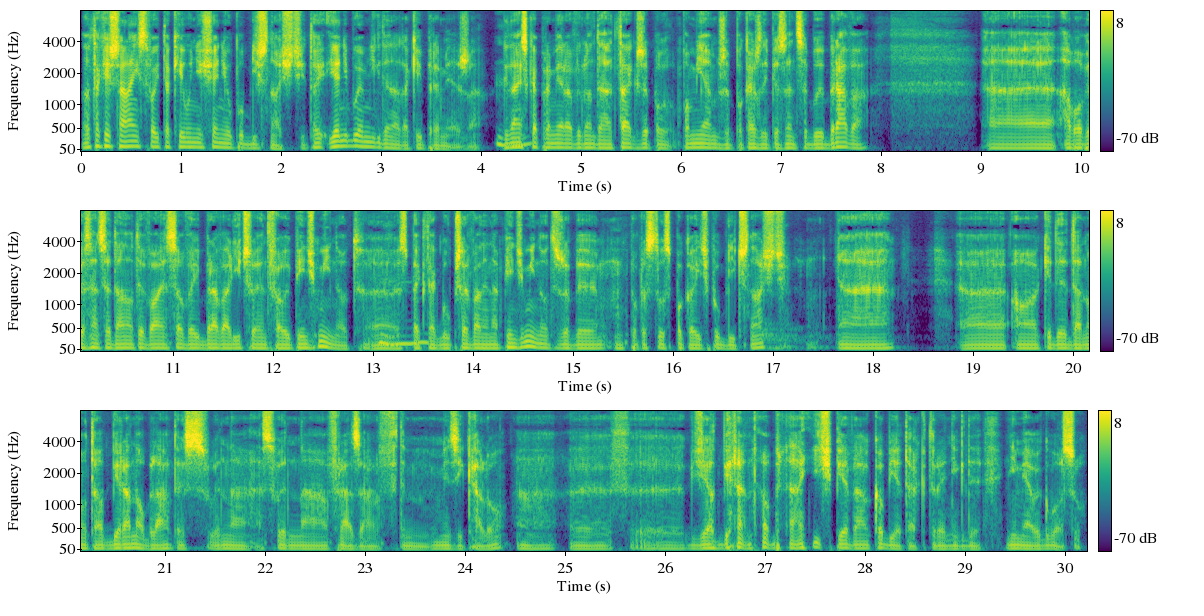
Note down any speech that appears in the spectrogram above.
no, takie szaleństwo i takie uniesienie u publiczności. To ja nie byłem nigdy na takiej premierze. Gdańska premiera wyglądała tak, że po, pomijam, że po każdej piosence były brawa, e, a po piosence Danuty Wałęsowej brawa liczyłem trwały 5 minut. E, Spektakl był przerwany na 5 minut, żeby po prostu uspokoić publiczność. E, e, o, kiedy Danuta odbiera Nobla, to jest słynna, słynna fraza w tym musicalu, e, e, e, gdzie odbiera Nobla i śpiewa o kobietach, które nigdy nie miały głosu.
